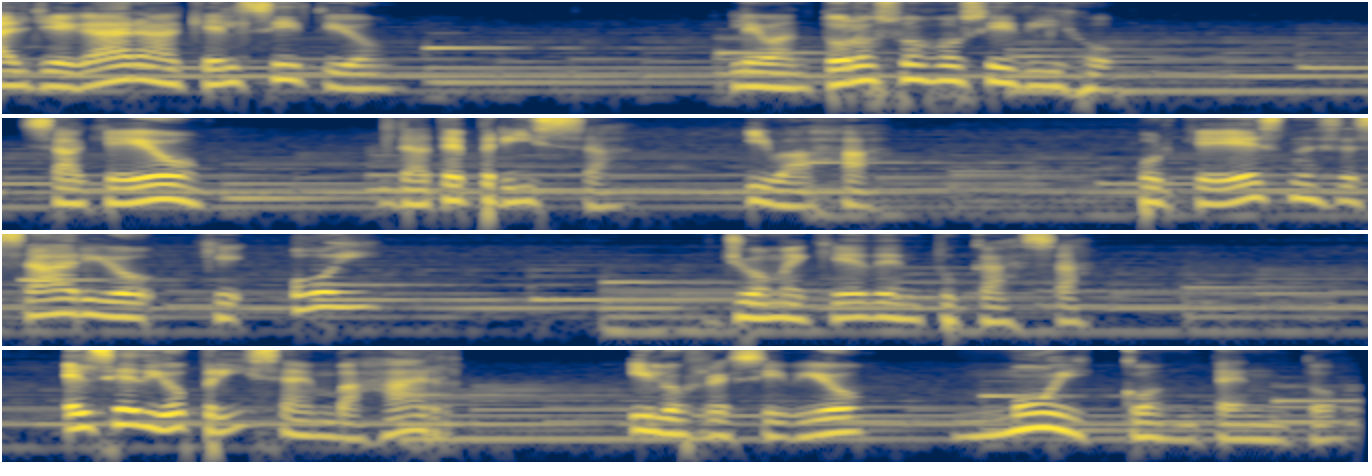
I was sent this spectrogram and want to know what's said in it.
al llegar a aquel sitio, levantó los ojos y dijo, Saqueo, date prisa y baja, porque es necesario que hoy yo me quede en tu casa. Él se dio prisa en bajar y los recibió muy contento.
